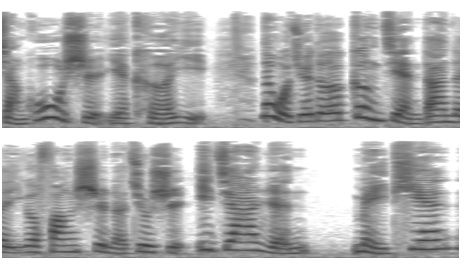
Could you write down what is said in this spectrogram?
讲故事也可以。那我觉得更简单的一个方式呢，就是一家人每天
